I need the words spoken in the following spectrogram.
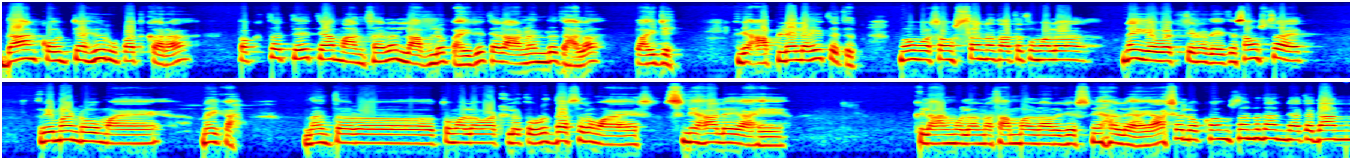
दान कोणत्याही रूपात करा. फक्त ते त्या माणसाला लाभलं पाहिजे त्याला आनंद झाला पाहिजे. म्हणजे आपल्यालाही त्याच्यात. मग व संस्थांना आता तुम्हाला नाही या व्यक्तीनं द्यायचं संस्था आहेत. रिमांड होम आहे नाही का? नंतर तुम्हाला वाटलं तर वृद्धाश्रम आहे स्नेहालय आहे. की लहान मुलांना सांभाळणारं जे स्नेहालय आहे अशा लोकांना दान द्या आता दान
